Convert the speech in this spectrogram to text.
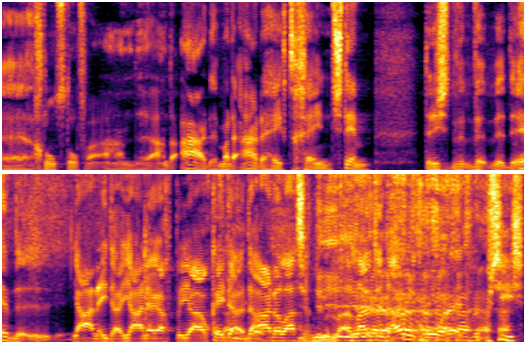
uh, grondstoffen aan de, aan de aarde. Maar de aarde heeft geen stem. Er is, we, we, we, ja, nee, ja, nee, ja oké, okay, de, de, aarde laat zich nu luid en duidelijk horen. precies.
